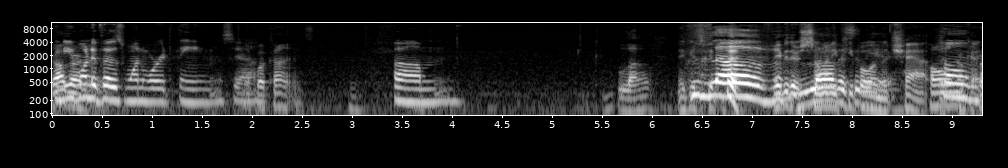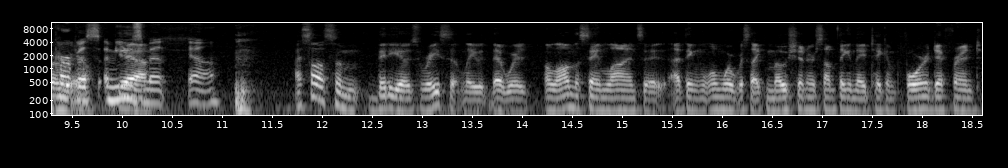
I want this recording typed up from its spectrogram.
You Jog need one of those one-word themes, yeah. Like what kinds? Um, Love. Maybe it's good. love, Maybe there's so Love many is in people the in the chat. Home, home, Okay. purpose, Yeah. amusement, yeah. I saw some videos recently that were along the same lines. That I think one word was like motion or something, and they'd taken four different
